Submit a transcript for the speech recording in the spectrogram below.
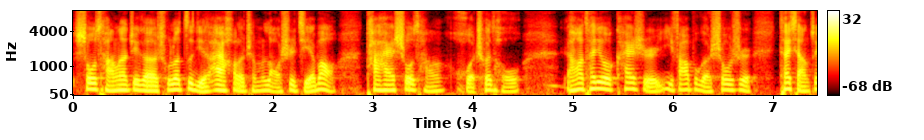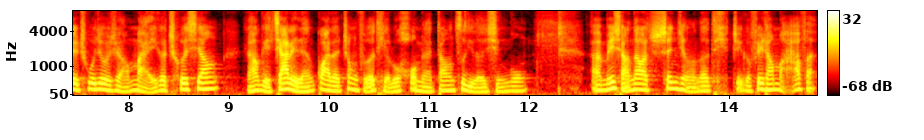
收藏了这个，除了自己的爱好的什么老式捷豹，他还收藏火车头，然后他就开始一发不可收拾。他想最初就想买一个车厢，然后给家里人挂在政府的铁路后面当自己的行宫，啊，没想到申请的这个非常麻烦，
